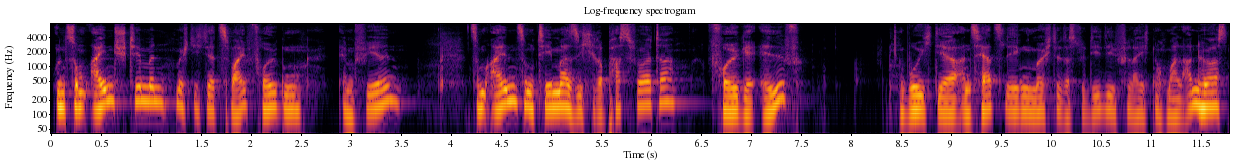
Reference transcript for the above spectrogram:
Und zum Einstimmen möchte ich dir zwei Folgen empfehlen. Zum einen zum Thema sichere Passwörter, Folge 11 wo ich dir ans Herz legen möchte, dass du dir die vielleicht nochmal anhörst,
